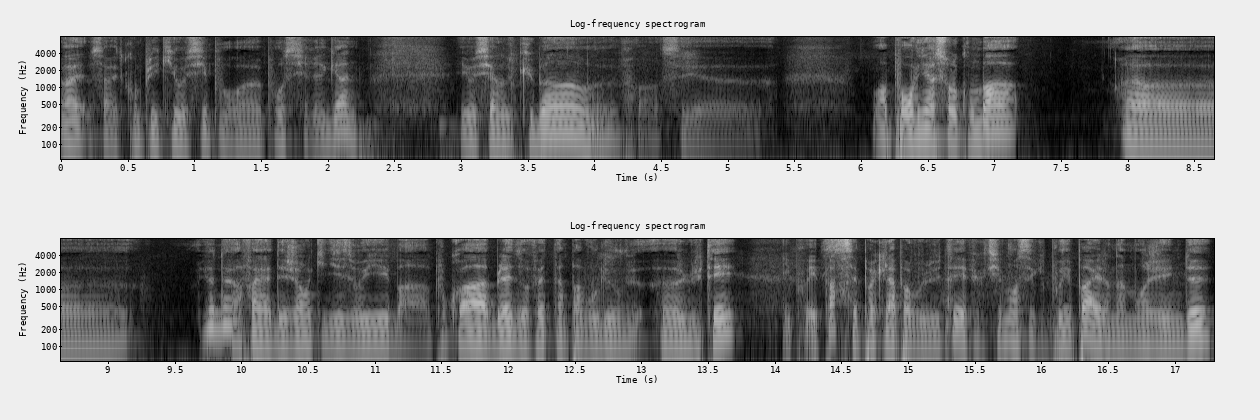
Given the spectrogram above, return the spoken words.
Ouais. ça va être compliqué aussi pour pour Cyril Gann. Et aussi un autre Cubain. euh, enfin, c'est euh, bon, pour revenir sur le combat. Il y en a, enfin, il y a des gens qui disent oui, bah pourquoi Blades au fait n'a pas voulu euh, lutter? Il pouvait pas. C'est pas qu'il a pas voulu lutter, effectivement, c'est qu'il pouvait pas. Il en a mangé une deux.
